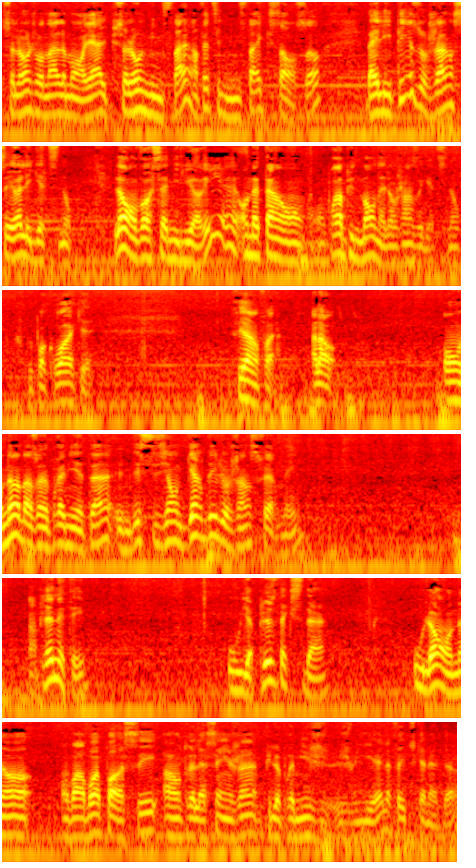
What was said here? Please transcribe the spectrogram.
selon le Journal de Montréal, puis selon le ministère, en fait, c'est le ministère qui sort ça, ben, les pires urgences, c'est Hall et Gatineau. Là, on va s'améliorer. hein. On attend, on, on prend plus de monde à l'urgence de Gatineau. Je peux pas croire que c'est l'enfer. Alors, on a dans un premier temps une décision de garder l'urgence fermée en plein été, où il y a plus d'accidents, où là, on a, on va avoir passé entre la Saint-Jean puis le 1er ju- juillet, la fête du Canada,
